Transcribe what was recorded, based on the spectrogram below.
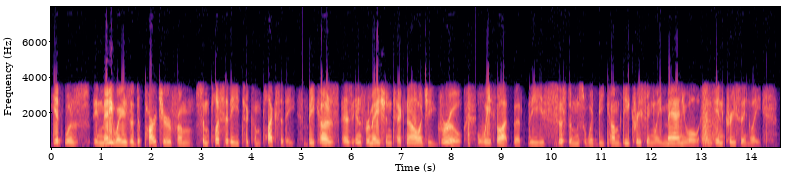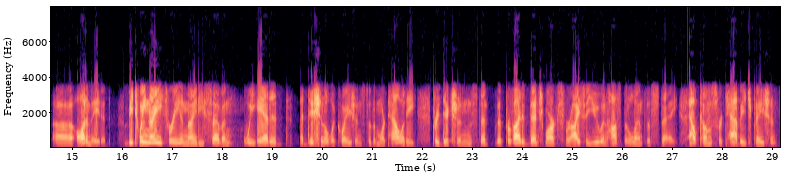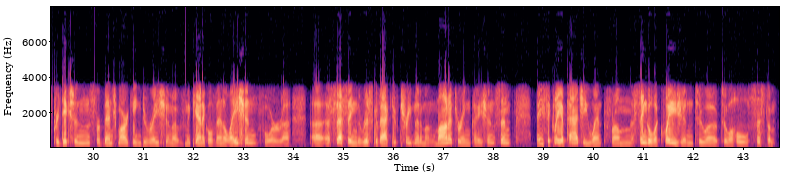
It was in many ways a departure from simplicity to complexity because as information technology grew, we thought that these systems would become decreasingly manual and increasingly uh, automated. Between 93 and 97, we added additional equations to the mortality predictions that, that provided benchmarks for ICU and hospital length of stay, outcomes for CABG patients, predictions for benchmarking duration of mechanical ventilation, for uh, uh, assessing the risk of active treatment among monitoring patients, and basically Apache went from a single equation to a to a whole system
